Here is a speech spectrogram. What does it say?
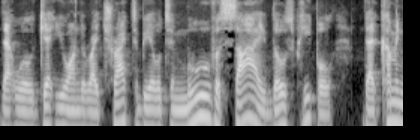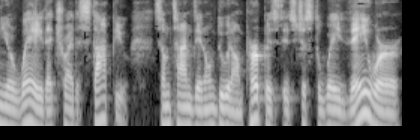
that will get you on the right track to be able to move aside those people that come in your way that try to stop you. Sometimes they don't do it on purpose. It's just the way they were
